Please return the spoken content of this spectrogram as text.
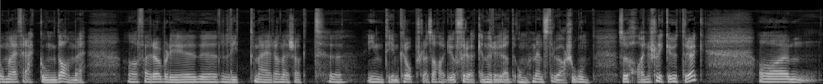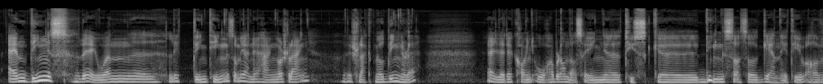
om ei frekk ung dame. Og for å bli litt mer nær sagt intim kroppslig, så har du jo frøken Rød om menstruasjon. Så du har en slike uttrykk. Og en dings, det er jo en liten ting som gjerne henger og slenger. Er i slekt med å dingle. Eller det kan òg ha blanda seg inn tysk dings, altså genitiv av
